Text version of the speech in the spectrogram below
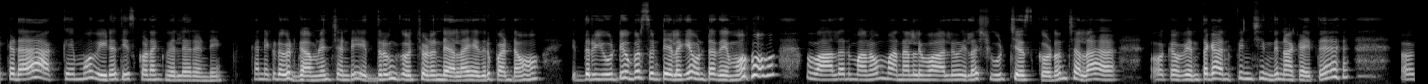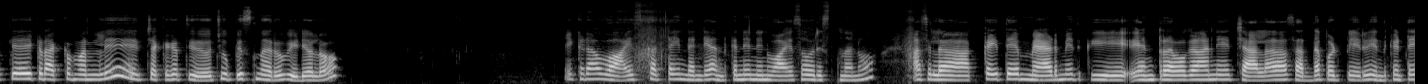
ఇక్కడ అక్కేమో వీడియో తీసుకోవడానికి వెళ్ళారండి. కానీ ఇక్కడ ఒకటి గమనించండి ఇద్దరు చూడండి ఎలా ఎదురుపడ్డాము. ఇద్దరు యూట్యూబర్స్ ఉంటే ఇలాగే ఉంటుందేమో. వాళ్ళని మనం మనల్ని వాళ్ళు ఇలా షూట్ చేసుకోవడం చాలా ఒక వింతగా అనిపించింది నాకైతే. ఓకే ఇక్కడ అక్క మనల్ని చక్కగా చూపిస్తున్నారు వీడియోలో. ఇక్కడ వాయిస్ కట్ అయిందండి అందుకనే నేను వాయిస్ ఓవర్ ఇస్తున్నాను. అసలు అక్క అయితే మేడ మీదకి ఎంటర్ అవ్వగానే చాలా సరదా పడిపోయారు. ఎందుకంటే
